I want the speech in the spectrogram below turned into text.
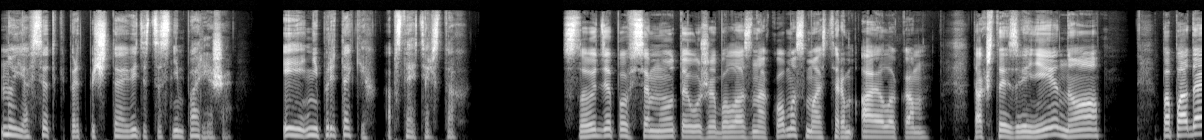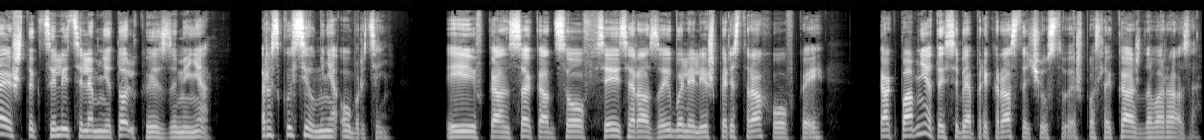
но я все-таки предпочитаю видеться с ним пореже. И не при таких обстоятельствах. «Судя по всему, ты уже была знакома с мастером Айлоком. Так что извини, но попадаешь ты к целителям не только из-за меня», — раскусил меня оборотень. И, в конце концов, все эти разы были лишь перестраховкой. Как по мне, ты себя прекрасно чувствуешь после каждого раза.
